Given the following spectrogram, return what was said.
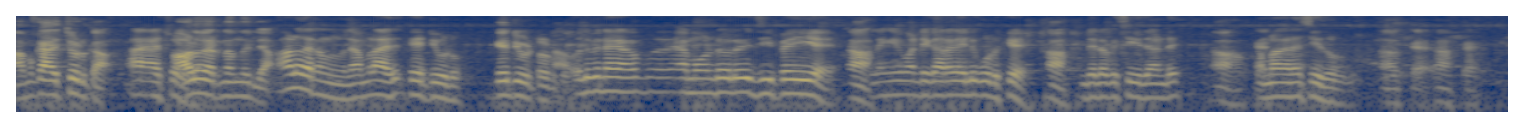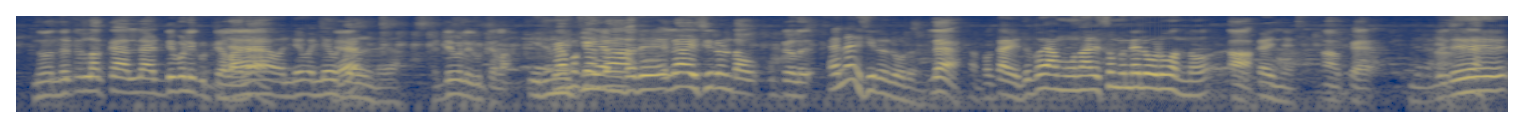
നമുക്ക് അയച്ചു കൊടുക്കാം. ആൾ വരണമെന്നില്ല. ആൾ വരണമെന്നില്ല. നമ്മൾ കയറ്റി വിടും. കയറ്റി വിട്ടു കൊടുക്കും. പിന്നെ എമൗണ്ട് ഒരു ജി പേ ചെയ്യേ. അല്ലെങ്കിൽ വണ്ടിക്കാരെ കയ്യിൽ കൊടുക്കേ. എന്തെങ്കിലുമൊക്കെ ചെയ്താണ്ട് നമ്മളങ്ങനെ ചെയ്തോളൂ കൊടുക്കും. Okay okay. ഇന്ന് വന്നിട്ടുള്ളൊക്കെ നല്ല അടിപൊളി വലിയ വലിയ കുട്ടികളുണ്ട്. അടിപൊളി കുട്ടികളാണ് ഇരുന്നൂറ്റി നമുക്ക് എല്ലാ എൺപത് എല്ലാ ആഴ്ചയിലും ഉണ്ടാവും കുട്ടികൾ. എല്ലാ ആഴ്ചയിലും ലോഡ് അല്ലേ? അപ്പൊ ക- ഇതിപ്പോ മൂന്നാൽ ദിവസം മുന്നേ ലോഡ് വന്നു കഴിഞ്ഞ്. ഓക്കെ. ഇത്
